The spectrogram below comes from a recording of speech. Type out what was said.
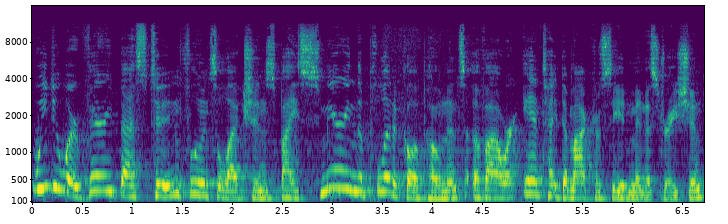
We do our very best to influence elections by smearing the political opponents of our anti democracy administration.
